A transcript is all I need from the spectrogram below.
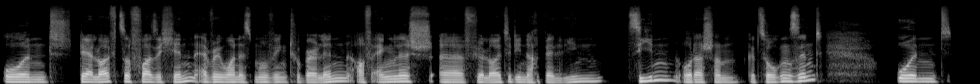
und der läuft so vor sich hin. Everyone is moving to Berlin auf Englisch äh, für Leute, die nach Berlin ziehen oder schon gezogen sind. Und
